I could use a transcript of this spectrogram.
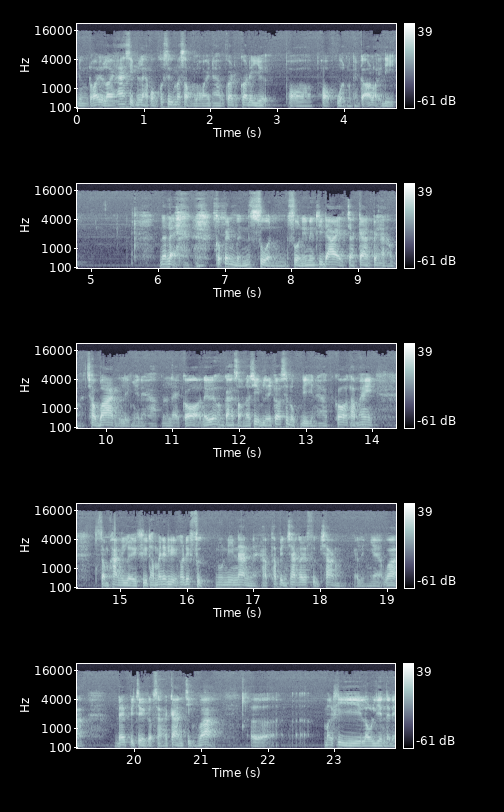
หนึ่งร้อยหรือร้อยห้าสิบนี่แหละผมก็ซื้อมาสองร้อยนะครับก็ก็ได้เยอะพอพอขวดเหมือนกันก็อร่อยดี นั่นแหละ ก็เป็นเหมือนส่วนส่วนหนึ่งที่ได้จากการไปหาชาวบ้านอะไรเงี้ยนะครับนั่นแหละก็ในเรื่องของการสอนอาชีพเลยก็สนุกดีนะครับ ก็ทำให้สำคัญเลยคือทำให้นักเรียนเขาได้ฝึกนู่นนี่นั่นนะครับ ถ้าเป็นช่างก็ได้ฝึกช่างอะไรเงี้ยว่าได้ไปเจอกับสถานการณ์จริงว่าเออ บางทีเราเรียนแต่ใน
